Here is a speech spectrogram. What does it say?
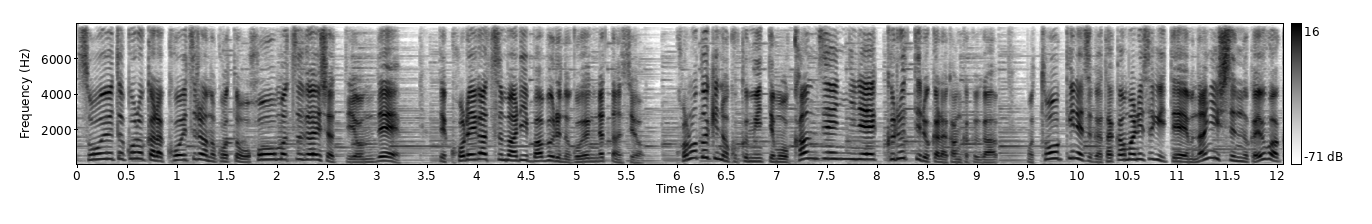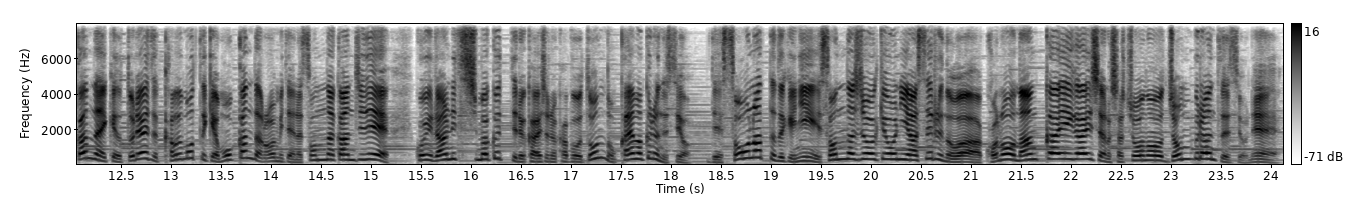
そういうところからこいつらのことを泡沫会社って呼んででこれがつまりバブルの語源になったんですよ。この時の国民ってもう完全にね狂ってるから感覚が。もう投機熱が高まりすぎて何してんのかよくわかんないけどとりあえず株持ってきゃ儲かんだろみたいなそんな感じでこういう乱立しまくってる会社の株をどんどん買いまくるんですよ。でそうなった時にそんな状況に焦るのはこの南海会社の社長のジョン・ブラントですよね。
